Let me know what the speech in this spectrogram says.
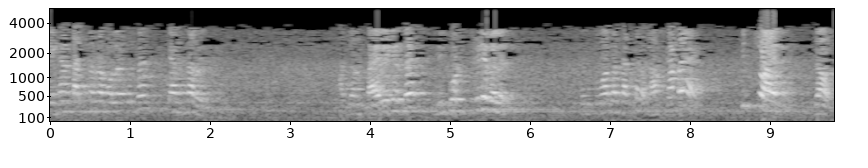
এখানে ডাক্তাররা বলে দিতে ক্যান্সার হয়েছে। আর যখন বাইরে গেছে রিপোর্ট ছিঁড়ে ফেলেছে। তোমাদের ডাক্তার হাত কাটায় কিচ্ছু হয় না। যাও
